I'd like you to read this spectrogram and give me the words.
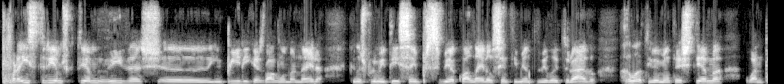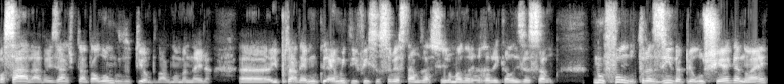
Para isso teríamos que ter medidas uh, empíricas, de alguma maneira, que nos permitissem perceber qual era o sentimento do eleitorado relativamente a este tema, o ano passado, há dois anos, portanto, ao longo do tempo, de alguma maneira. Uh, e, portanto, é muito, é muito difícil saber se estamos a assistir a uma radicalização, no fundo, trazida pelo Chega, não é?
